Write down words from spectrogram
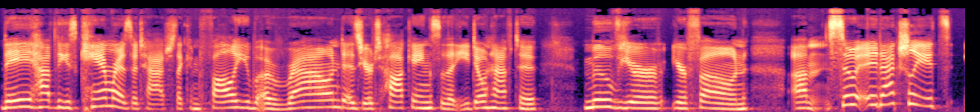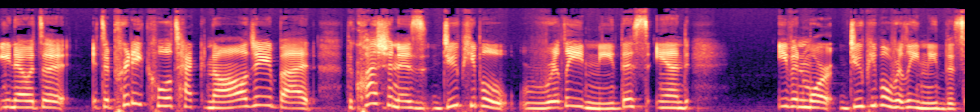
they have these cameras attached that can follow you around as you're talking so that you don't have to move your your phone. Um, so it actually it's you know it's a it's a pretty cool technology, but the question is, do people really need this? And even more, do people really need this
